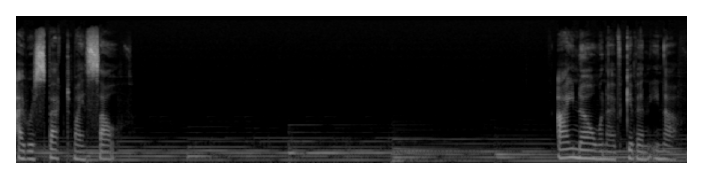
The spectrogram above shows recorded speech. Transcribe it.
I respect myself. I know when I've given enough.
